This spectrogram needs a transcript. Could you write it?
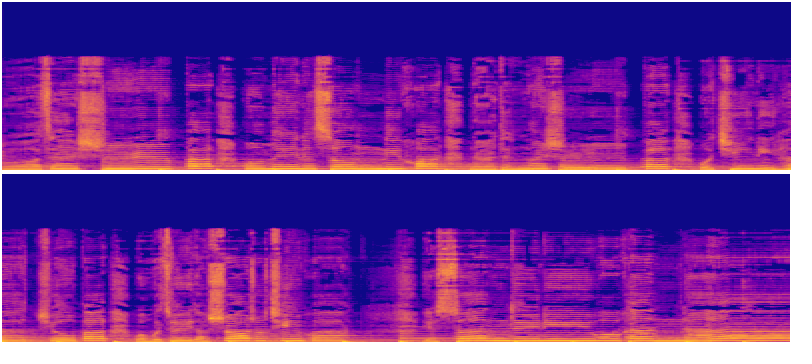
我在十八，我没能送你花，那等二十八，我请你喝酒吧，我会醉到说出情话，也算对你无憾啊。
